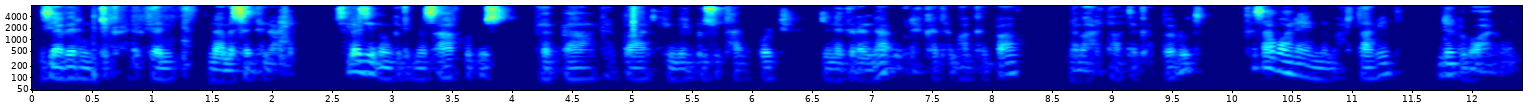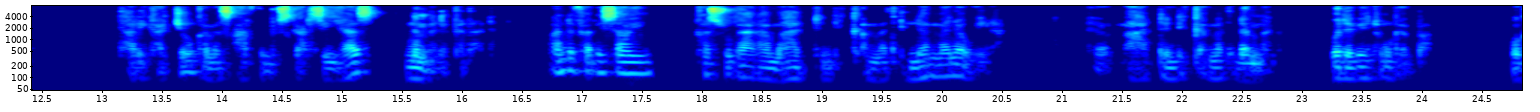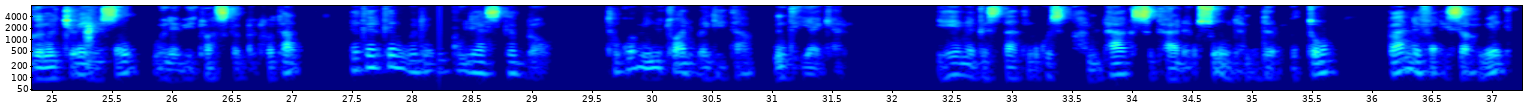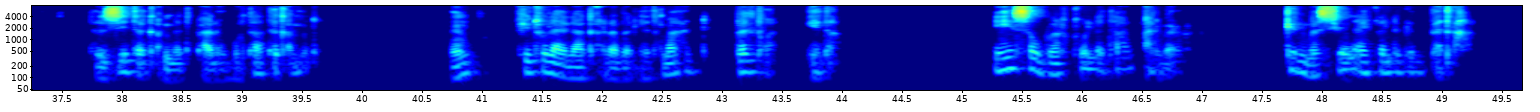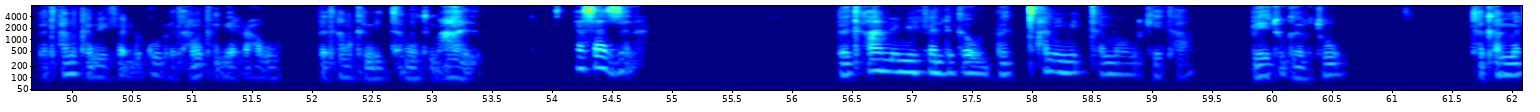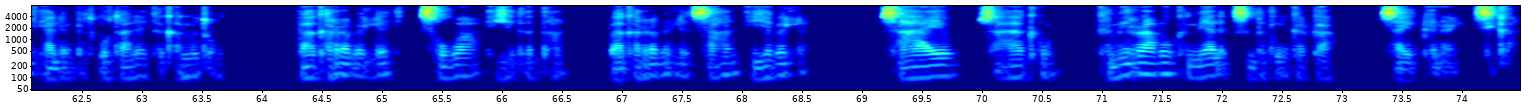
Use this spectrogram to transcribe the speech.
እግዚአብሔርን እጅግ አድርገን እናመሰግናለን። ስለዚህ ነው እንግዲህ መጽሐፍ ቅዱስ ገባ ገባ የሚል ብዙ ታሪኮች ይነግረናል። ወደ ከተማ ገባ ለማርታ ተቀበሉት። ከዛ በኋላ የነ ማርታ ቤት እንደ ድሮ አልሆነ ታሪካቸው ከመጽሐፍ ቅዱስ ጋር ሲያዝ እንመለከታለን። አንድ ፈሪሳዊ ከእሱ ጋር ማዕድ እንዲቀመጥ ለመነው ይላል። ማዕድ እንዲቀመጥ ለመነው። ወደ ቤቱም ገባ። ወገኖች ይህ ሰው ወደ ቤቱ አስገብቶታል። ነገር ግን ወደ ልቡ ሊያስገባው ተጎብኝቷል በጌታ ምን ጥያቄ አለ ይሄ ነገስታት ንጉስ አምላክ ስጋ ለብሶ ወደ ምድር መጥቶ በአንድ ፈሪሳዊ ቤት እዚህ ተቀመጥ ባለው ቦታ ተቀምጦ ፊቱ ላይ ላቀረበለት ማዕድ በልቷል ጌታ። ይሄ ሰው በርቶለታል አልበረም። ግን መሲሆን አይፈልግም በጣም። በጣም ከሚፈልጉ በጣም ከሚራቡ በጣም ከሚጠሙት መሃል ያሳዘናል በጣም የሚፈልገውን በጣም የሚጠማውን ጌታ ቤቱ ገብቶ ተቀመጥ ያለበት ቦታ ላይ ተቀምጦ ባቀረበለት ጽዋ እየጠጣ ባቀረበለት ሳህን እየበላ ሳያየው ሳያውቀው ከሚራበው ከሚያለቅስበት ነገር ጋር ሳይገናኝ ሲቀር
